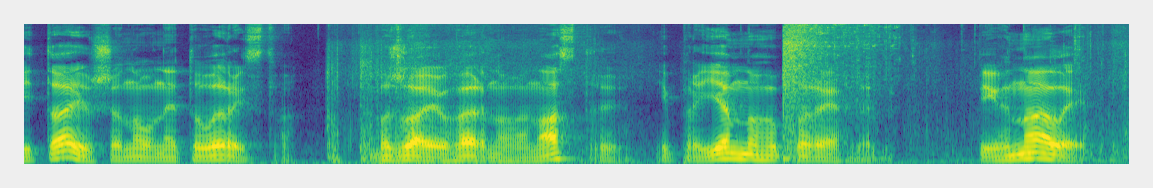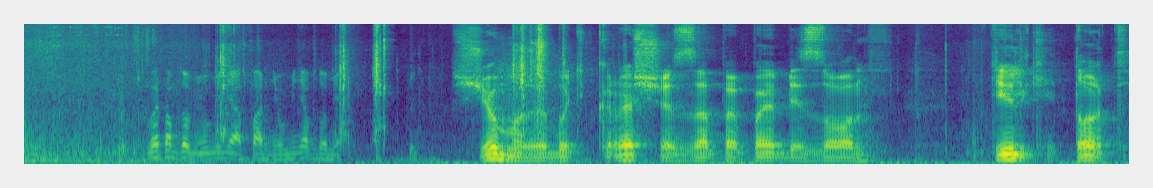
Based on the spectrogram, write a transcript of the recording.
Вітаю, шановне товариство. Бажаю гарного настрою і приємного перегляду. Пігнали! В этом доме у меня, парни, у меня в доме. Що може бути краще за ПП Бізон? Тільки торт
